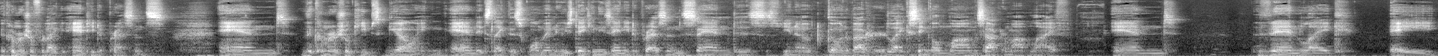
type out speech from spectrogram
a commercial for like antidepressants. And the commercial keeps going, and it's like this woman who's taking these antidepressants and is, you know, going about her like single mom, soccer mom life. And then like a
